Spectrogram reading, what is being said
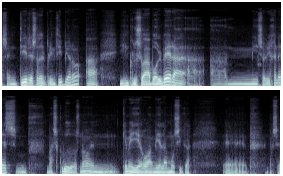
sentir eso del principio, ¿no? A, incluso a volver a, mis orígenes más crudos, ¿no? En qué me llegó a mí en la música. Eh, no sé,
